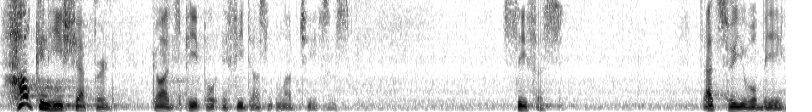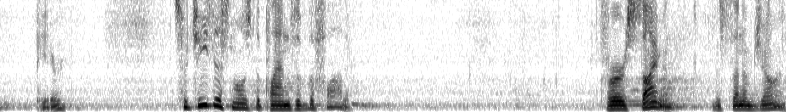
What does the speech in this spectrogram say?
How can he shepherd God's people if he doesn't love Jesus? Cephas. That's who you will be, Peter. So Jesus knows the plans of the Father. For Simon, the son of John.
